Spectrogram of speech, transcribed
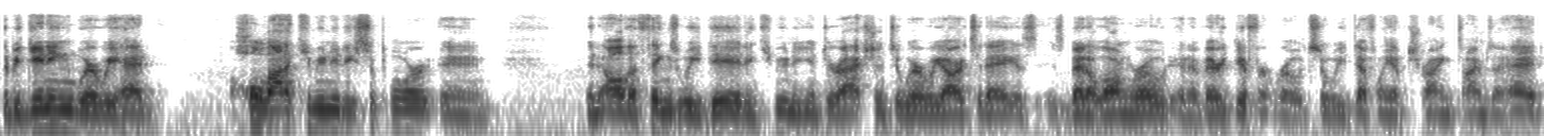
the beginning where we had a whole lot of community support and and all the things we did in community interaction to where we are today has, has been a long road and a very different road. So we definitely have trying times ahead.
